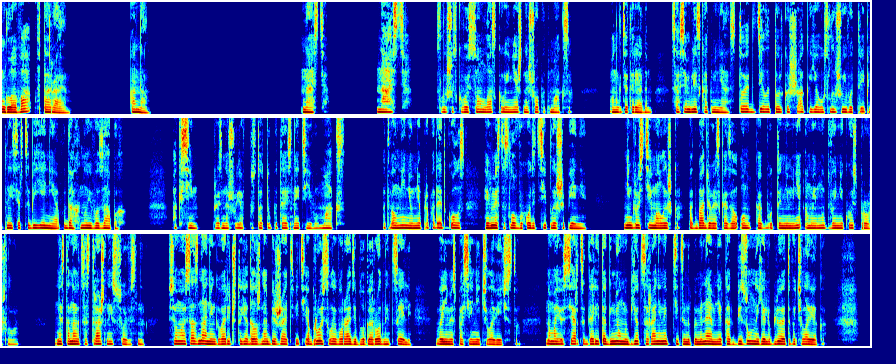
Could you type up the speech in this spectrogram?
Глава вторая. Она. Настя. Настя. Слышу сквозь сон ласковый и нежный шепот Макса. Он где-то рядом, совсем близко от меня. Стоит сделать только шаг, и я услышу его трепетное сердцебиение, вдохну его запах. «Максим», — произношу я в пустоту, пытаясь найти его. «Макс». От волнения у меня пропадает голос, и вместо слов выходит сиплое шипение — «Не грусти, малышка», — подбадривая, сказал он, как будто не мне, а моему двойнику из прошлого. Мне становится страшно и совестно. Все мое сознание говорит, что я должна бежать, ведь я бросила его ради благородной цели, во имя спасения человечества. Но мое сердце горит огнем и бьется раненой птицей, напоминая мне, как безумно я люблю этого человека.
